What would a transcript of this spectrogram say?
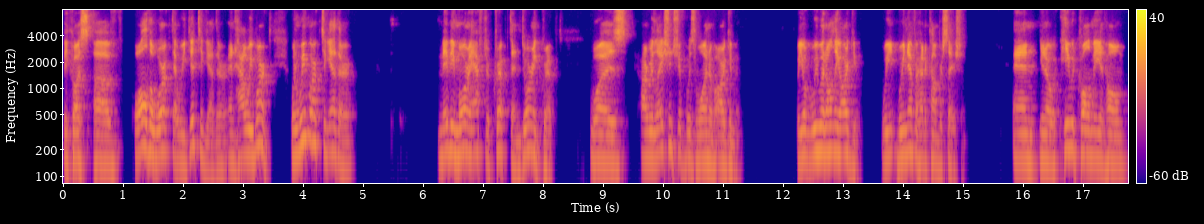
because of all the work that we did together and how we worked. When we worked together, maybe more after Crypt than during Crypt, was our relationship was one of argument. We, we would only argue. We, we never had a conversation. And, you know, he would call me at home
